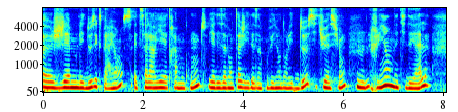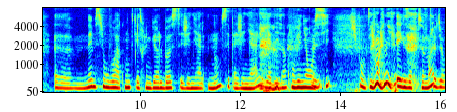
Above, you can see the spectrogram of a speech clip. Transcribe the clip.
Euh, J'aime les deux expériences, être salarié, être à mon compte. Il y a des avantages et des inconvénients dans les deux situations. Mhm. Rien n'est idéal. Euh, même si on vous raconte qu'être une girl boss c'est génial, non, c'est pas génial. Il y a des inconvénients Oui. aussi. Je peux en témoigner. Exactement. très dur.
